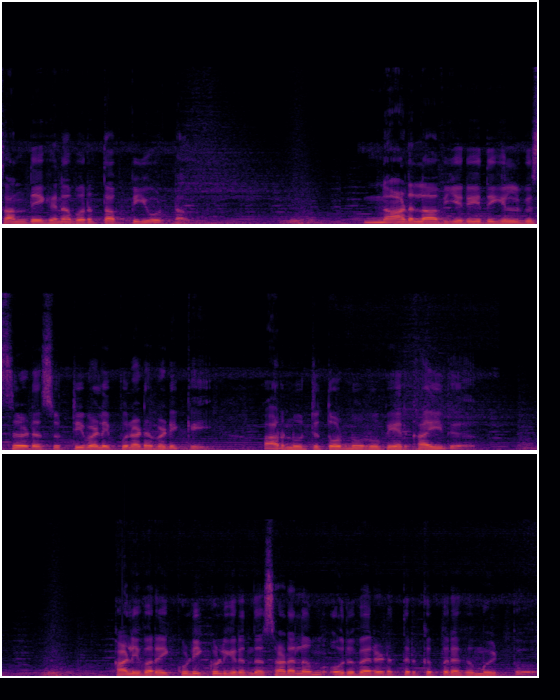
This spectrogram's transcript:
சந்தேக நபர் தப்பியோட்டம். நாடளாவிய ரீதியில் விசேட சுற்றிவளைப்பு நடவடிக்கை. அறுநூற்று தொண்ணூறு பேர் கைது. கழிவறை குழிக்குள் இருந்த சடலம் ஒரு வருடத்திற்கு பிறகு மீட்பு.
